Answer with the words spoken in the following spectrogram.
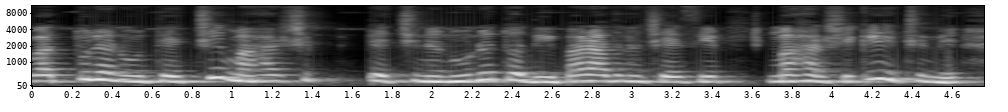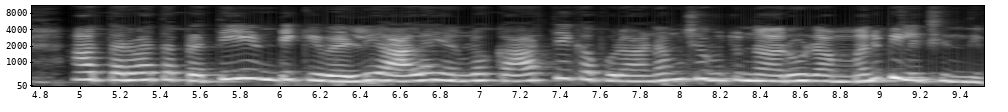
వత్తులను తెచ్చి మహర్షి తెచ్చిన నూనెతో దీపారాధన చేసి మహర్షికి ఇచ్చింది. ఆ తర్వాత ప్రతి ఇంటికి వెళ్ళి ఆలయంలో కార్తీక పురాణం చెబుతున్నారు రమ్మని పిలిచింది.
